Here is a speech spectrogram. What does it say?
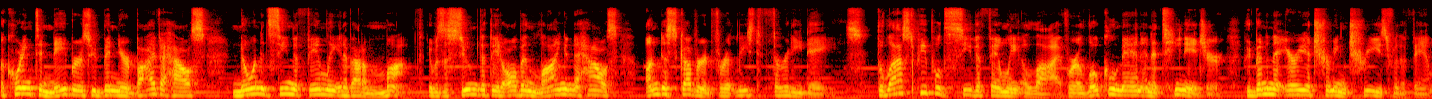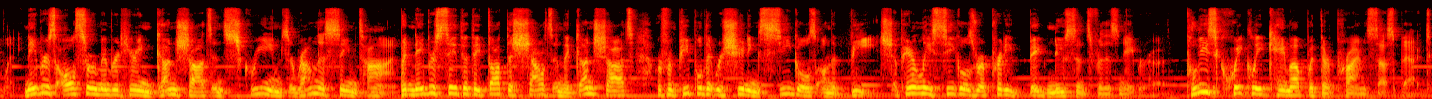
According to neighbors who'd been nearby the house, no one had seen the family in about a month. It was assumed that they'd all been lying in the house undiscovered for at least 30 days. The last people to see the family alive were a local man and a teenager who'd been in the area trimming trees for the family. Neighbors also remembered hearing gunshots and screams around the same time, but neighbors say that they thought the shouts and the gunshots were from people that were shooting seagulls on the beach. Apparently seagulls were a pretty big nuisance for this neighborhood. Police quickly came up with their prime suspect,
